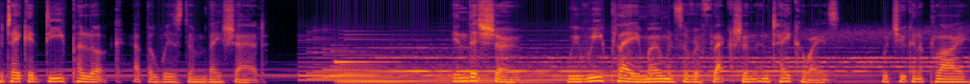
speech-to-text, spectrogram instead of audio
to take a deeper look at the wisdom they shared. In this show, we replay moments of reflection and takeaways which you can apply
